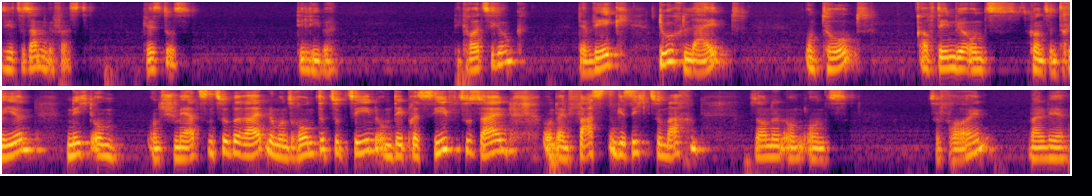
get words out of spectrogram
ist hier zusammengefasst. Christus, die Liebe, die Kreuzigung, der Weg durch Leid und Tod, auf den wir uns konzentrieren, nicht um uns Schmerzen zu bereiten, um uns runterzuziehen, um depressiv zu sein und ein Fastengesicht zu machen, sondern um uns zu freuen, weil wir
